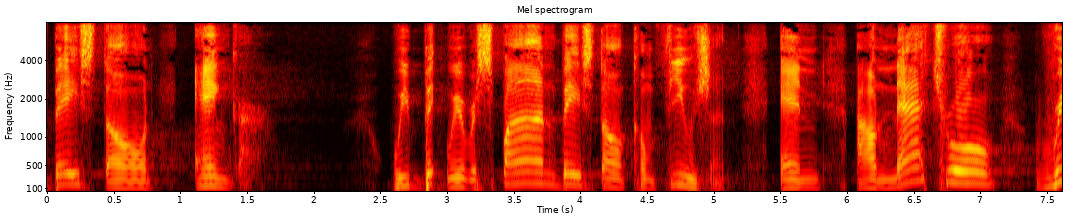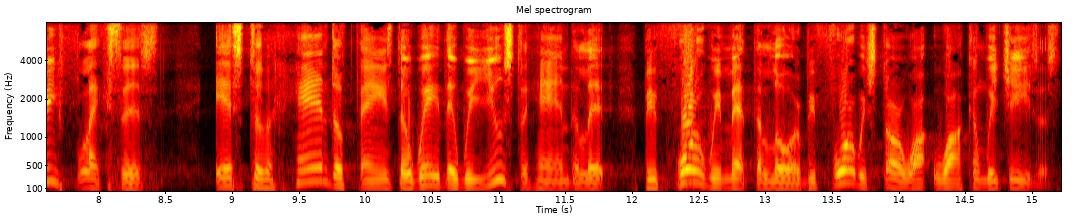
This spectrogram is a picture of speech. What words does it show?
based on anger. We, we respond based on confusion and our natural reflexes is to handle things the way that we used to handle it before we met the Lord, before we start walk, walking with Jesus.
